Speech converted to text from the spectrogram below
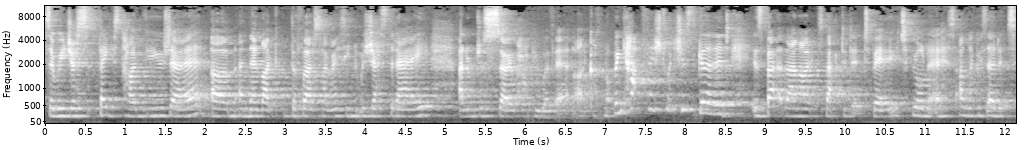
So we just FaceTime viewed it. Um, and then like the first time I seen it was yesterday and I'm just so happy with it. Like I've not been catfished, which is good. It's better than I expected it to be, to be honest. And like I said, it's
